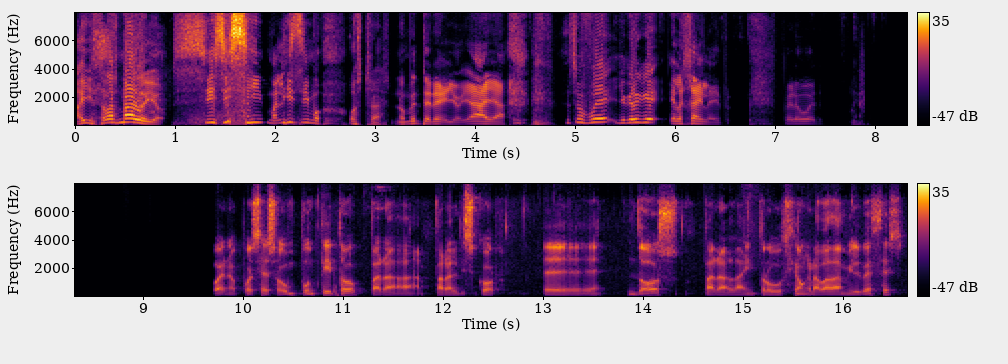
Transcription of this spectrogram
Ay, ¿estabas malo? Y yo, sí, sí, sí, malísimo. Ostras, no me enteré. Yo, ya, ya. Eso fue, yo creo que el highlight. Pero bueno. Bueno, pues eso, un puntito para, para el Discord. Eh, dos para la introducción grabada mil veces.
